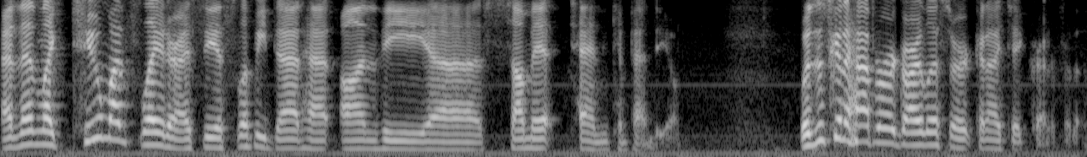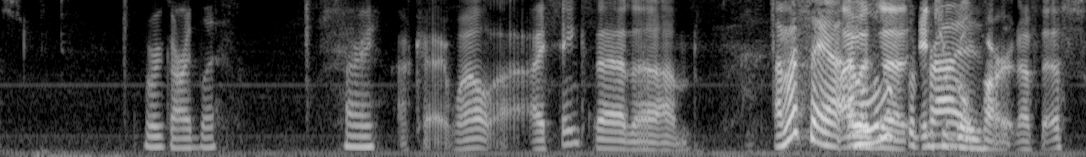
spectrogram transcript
And then like two months later, I see a Slippi Dad hat on the uh, Summit 10 compendium. Was this going to happen regardless, or can I take credit for this? Regardless. Sorry. Okay, well, I think that um, I must say, I I'm was a little an integral part of this.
